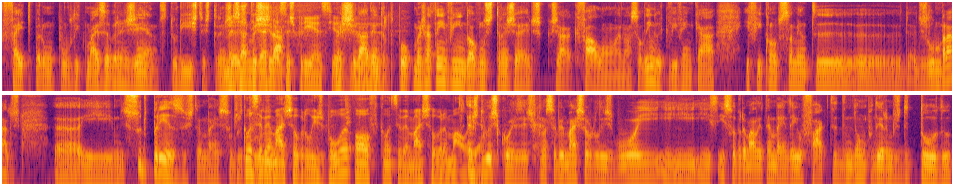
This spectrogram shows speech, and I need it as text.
feito para um público mais abrangente, turistas, estrangeiros. Mas já tiveste mas será, essa experiência? Mas será de... dentro de pouco. Mas já tem vindo alguns estrangeiros que já que falam a nossa língua, que vivem cá e ficam absolutamente uh, deslumbrados. Uh, e surpresos também. Ficam a saber mais sobre Lisboa ou ficam a saber mais sobre a Amália? As duas coisas. Ficam a saber mais sobre Lisboa e, e, e, sobre a Amália também. Daí o facto de não podermos de todo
